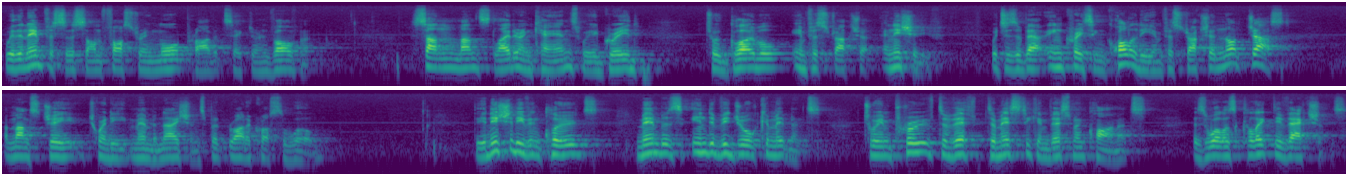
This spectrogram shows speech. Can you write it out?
with an emphasis on fostering more private sector involvement. Some months later in Cairns, we agreed to a global infrastructure initiative, which is about increasing quality infrastructure, not just amongst G20 member nations, but right across the world. The initiative includes members' individual commitments to improve domestic investment climates, as well as collective actions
